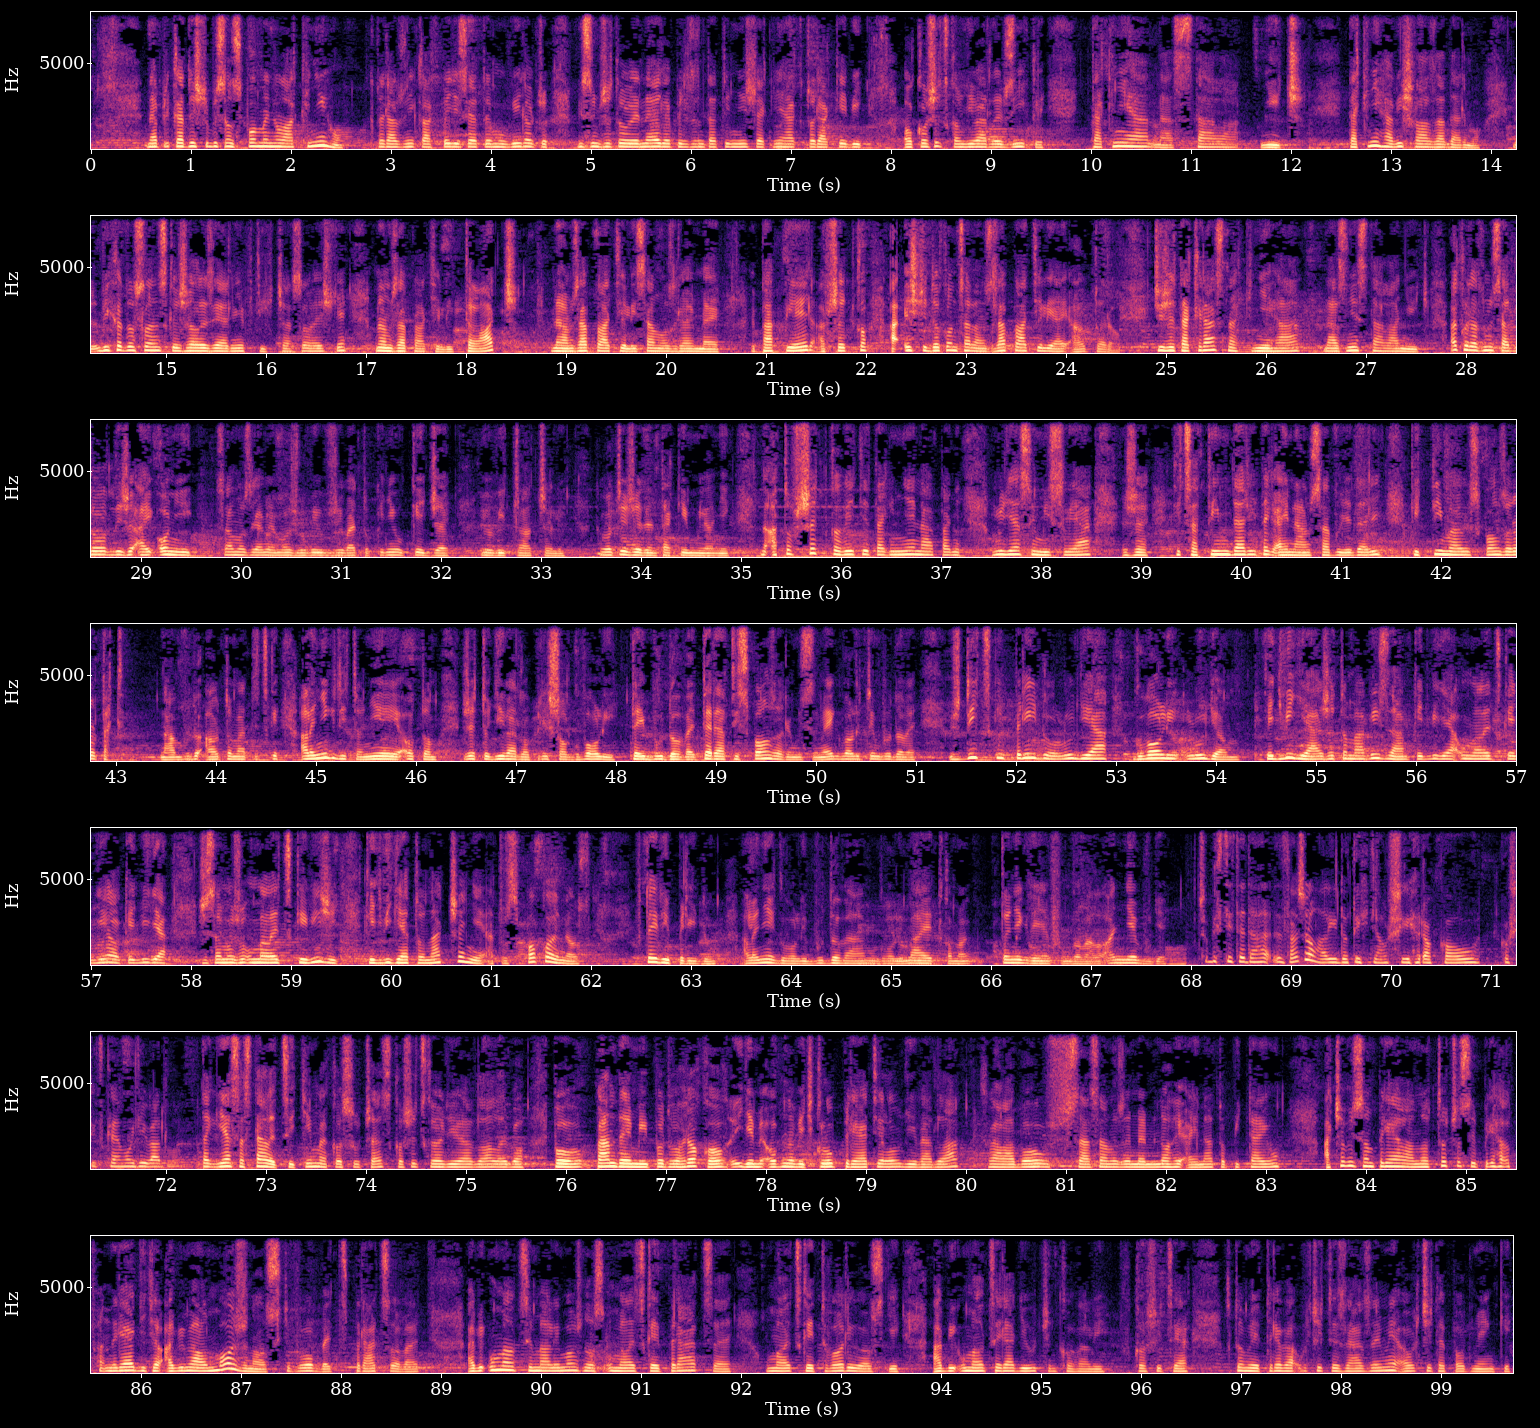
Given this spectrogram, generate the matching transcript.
Napríklad ešte by som spomenula knihu, ktorá vznikla k 50. výročiu. Myslím, že to je najreprezentatívnejšia kniha, ktorá kedy o Košickom divadle vznikli. Tá kniha nás stála nič. Tá kniha vyšla zadarmo. Východoslovenské železiarne v tých časoch ešte nám zaplatili tlač, nám zaplatili samozrejme papier a všetko a ešte dokonca nám zaplatili aj autorov. Čiže tá krásna kniha nás nestála nič. Akorát sme sa dohodli, že aj oni samozrejme môžu využívať tú knihu, keďže ju vytlačili. To bol tiež jeden taký milník. No a to všetko, viete, tak nenápadne. Ľudia si myslia, že keď sa tým darí, tak aj nám sa bude dariť. Keď tým majú sponzorov, tak nám budú automaticky, ale nikdy to nie je o tom, že to divadlo prišlo kvôli tej budove, teda tí sponzory, myslím, kvôli tým budove. Vždycky prídu ľudia kvôli ľuďom. Keď vidia, že to má význam, keď vidia umelecké dielo, keď vidia, že sa môžu umelecky vyžiť, keď vidia to nadšenie a tú spokojnosť, vtedy prídu, ale nie kvôli budovám, kvôli majetkom. To nikdy nefungovalo, ani nebude. Čo by ste teda zaželali do tých ďalších rokov Košickému divadlu? Tak ja sa stále cítim ako súčasť Košického divadla, lebo po pandémii, po dvoch rokoch ideme obnoviť klub priateľov divadla. Chvála Bohu, už sa samozrejme mnohí aj na to pýtajú. A čo by som prijala? No to, čo si prijal pán riaditeľ, aby mal možnosť vôbec pracovať, aby umelci mali možnosť umeleckej práce, umeleckej tvorivosti, aby umelci radi účinkovali Košiciach. V tom je treba určité zázemie a určité podmienky.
